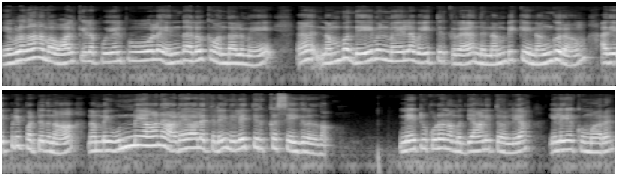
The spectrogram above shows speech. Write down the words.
எவ்வளோதான் நம்ம வாழ்க்கையில் புயல் போல் எந்த அளவுக்கு வந்தாலுமே நம்ம தேவன் மேலே வைத்திருக்கிற அந்த நம்பிக்கை நங்குரம் அது எப்படிப்பட்டதுன்னா நம்மை உண்மையான அடையாளத்திலே நிலைத்திருக்க செய்கிறது தான் நேற்று கூட நம்ம தியானித்தோம் இல்லையா? இளையகுமாரன்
